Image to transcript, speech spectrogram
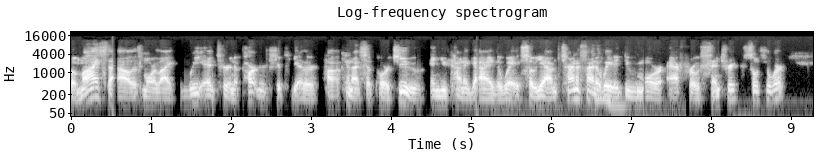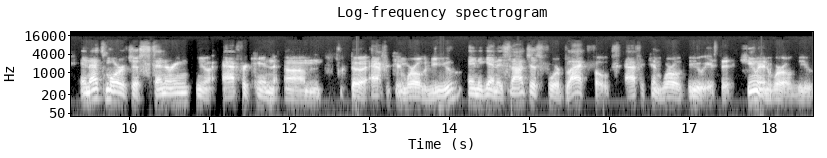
But my style is more like we enter in a partnership together. How can I support you? And you kind of guide the way. So yeah, I'm trying to find a way to do more Afrocentric social work and that's more of just centering you know african um, the african worldview. And again it's not just for black folks. African worldview is the human worldview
